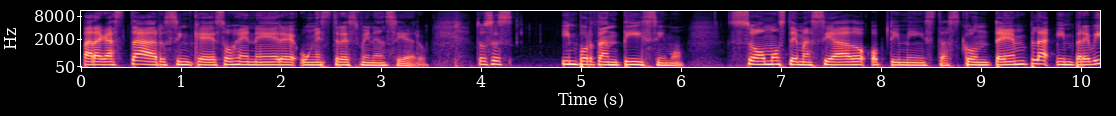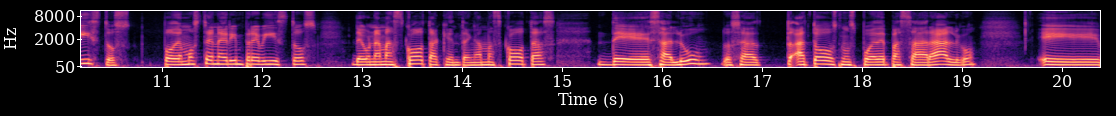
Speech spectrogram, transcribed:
para gastar sin que eso genere un estrés financiero. Entonces, importantísimo somos demasiado optimistas. Contempla imprevistos. Podemos tener imprevistos de una mascota, quien tenga mascotas, de salud, o sea, a todos nos puede pasar algo. Eh,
